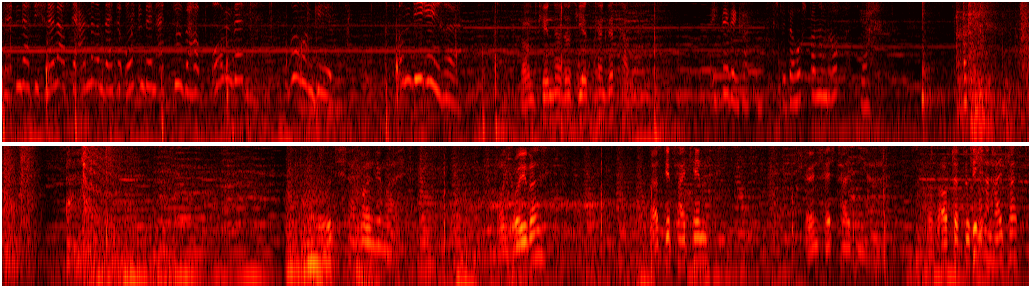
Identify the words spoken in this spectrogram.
wetten, dass ich schneller auf der anderen Seite unten bin, als du überhaupt oben bist? Worum geht's? Um die Ehre. Kommt, Kinder, das hier ist kein Wettkampf. Ich sehe den Kasten. Steht da Hochspannung drauf? Ja. Gut, dann wollen wir mal. Und rüber. Lass dir Zeit, Tim. Schön festhalten, ja. Pass auf, dass du sicheren Halt hast.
